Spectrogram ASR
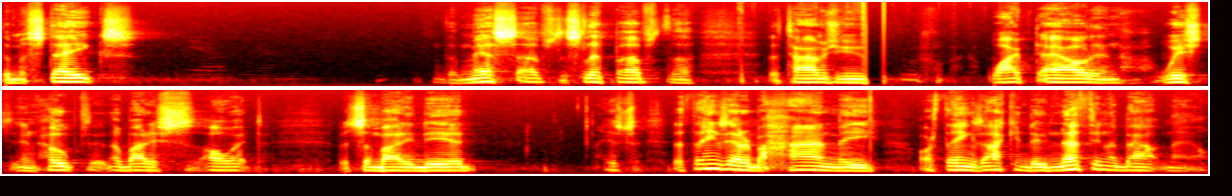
The mistakes, the mess ups, the slip ups, the, the times you wiped out and wished and hoped that nobody saw it, but somebody did. It's the things that are behind me are things I can do nothing about now.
